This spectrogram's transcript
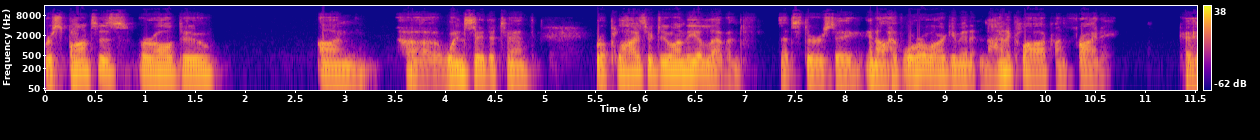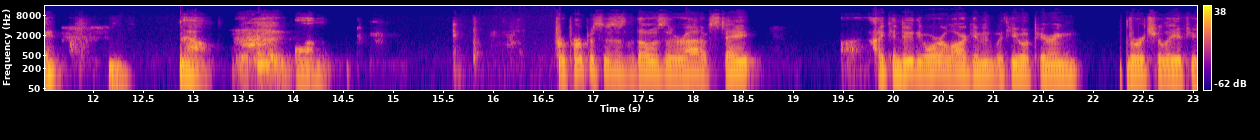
responses are all due on uh, Wednesday the 10th, replies are due on the 11th, that's Thursday, and I'll have oral argument at 9 o'clock on Friday. Okay? Now, um, for purposes of those that are out of state, I can do the oral argument with you appearing virtually if you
